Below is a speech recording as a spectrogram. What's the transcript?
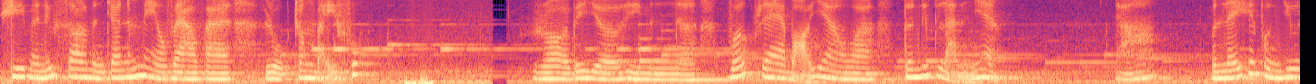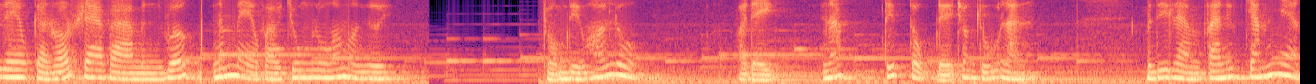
Khi mà nước sôi mình cho nấm mèo vào và luộc trong 7 phút. Rồi bây giờ thì mình à, vớt ra bỏ vào à, tô nước lạnh nha. Đó. Mình lấy cái phần dưa leo cà rốt ra và mình vớt nấm mèo vào chung luôn á mọi người. Trộn đều hết luôn và đậy nắp tiếp tục để trong tủ lạnh. Mình đi làm pha nước chấm nha.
